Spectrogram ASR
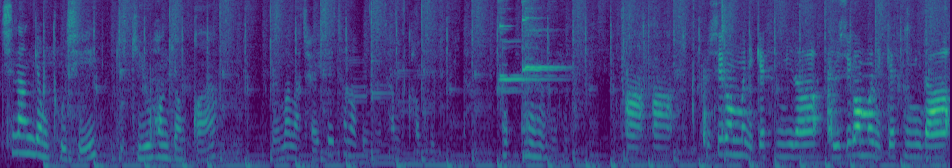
친환경 도시 기후 환경과 얼마나 잘 실천하고 있는지 한번 가보겠습니다. 아, 아, 교식 업무 있겠습니다. 교식 업무 있겠습니다.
